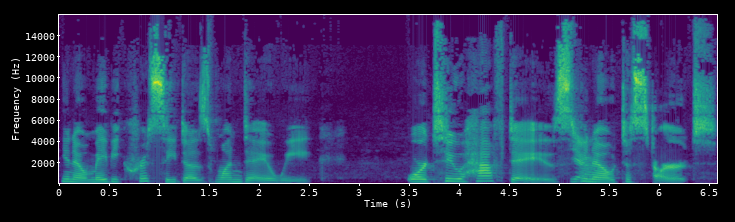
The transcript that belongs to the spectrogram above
you know, maybe Chrissy does one day a week or two half days, Yeah. you know, to start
